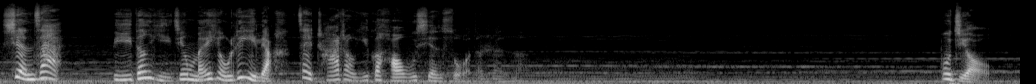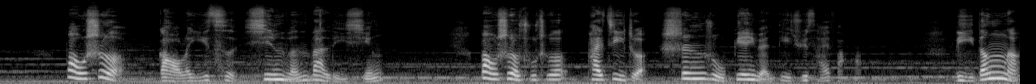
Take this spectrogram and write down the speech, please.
现在，李登已经没有力量再查找一个毫无线索的人了。不久，报社搞了一次新闻万里行。报社出车，派记者深入边远地区采访。李登呢，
